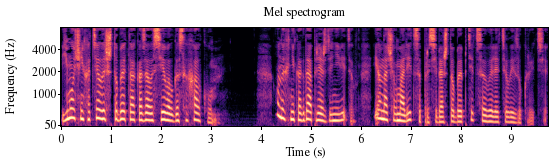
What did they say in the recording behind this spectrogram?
Ему очень хотелось, чтобы это оказалась Иволга с хохолком. Он их никогда прежде не видел, и он начал молиться про себя, чтобы птица вылетела из укрытия.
